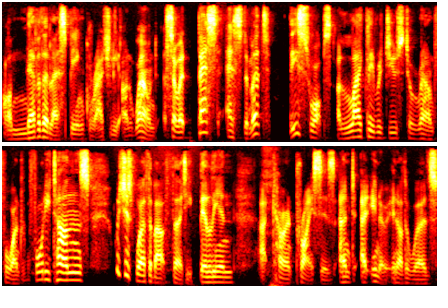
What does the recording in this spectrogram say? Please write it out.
are nevertheless being gradually unwound. So, at best estimate, these swaps are likely reduced to around 440 tons, which is worth about 30 billion at current prices. And uh, you know, in other words,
